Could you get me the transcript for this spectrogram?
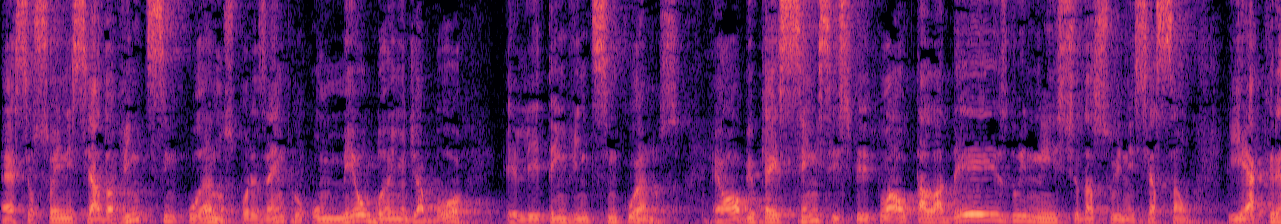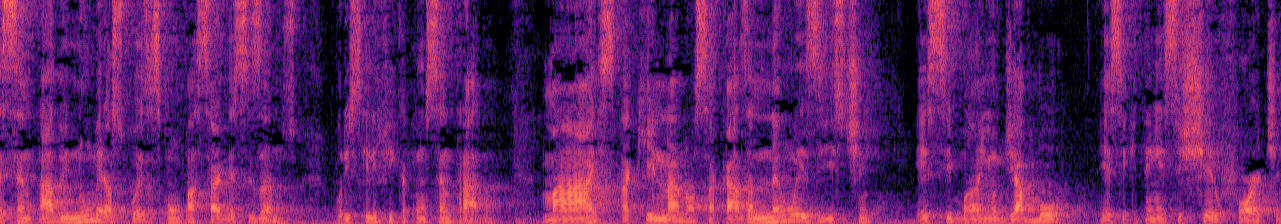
é, se eu sou iniciado há 25 anos, por exemplo, o meu banho de abô, ele tem 25 anos. É óbvio que a essência espiritual está lá desde o início da sua iniciação e é acrescentado inúmeras coisas com o passar desses anos. Por isso que ele fica concentrado. Mas aqui na nossa casa não existe esse banho de abô, esse que tem esse cheiro forte.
